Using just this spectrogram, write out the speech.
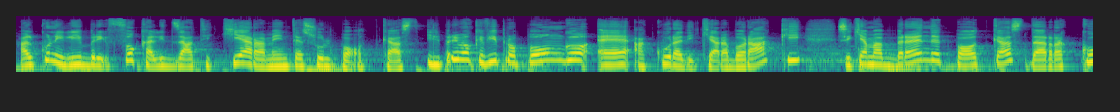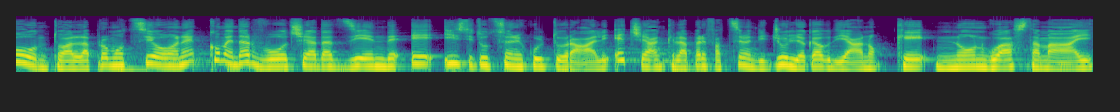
alcuni libri focalizzati chiaramente sul podcast. Il primo che vi propongo è a cura di Chiara Boracchi, si chiama Branded Podcast dal racconto alla promozione, come dar voce ad aziende e istituzioni culturali. E c'è anche la prefazione di Giulio Gaudiano che non guasta mai.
